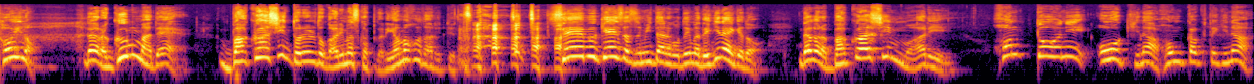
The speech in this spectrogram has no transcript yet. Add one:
遠いの。だから群馬で爆破シーン撮れるとこありますかってから山ほどあるって言ってた。西部警察みたいなこと今できないけどだから爆破シーンもあり本当に大きな本格的な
